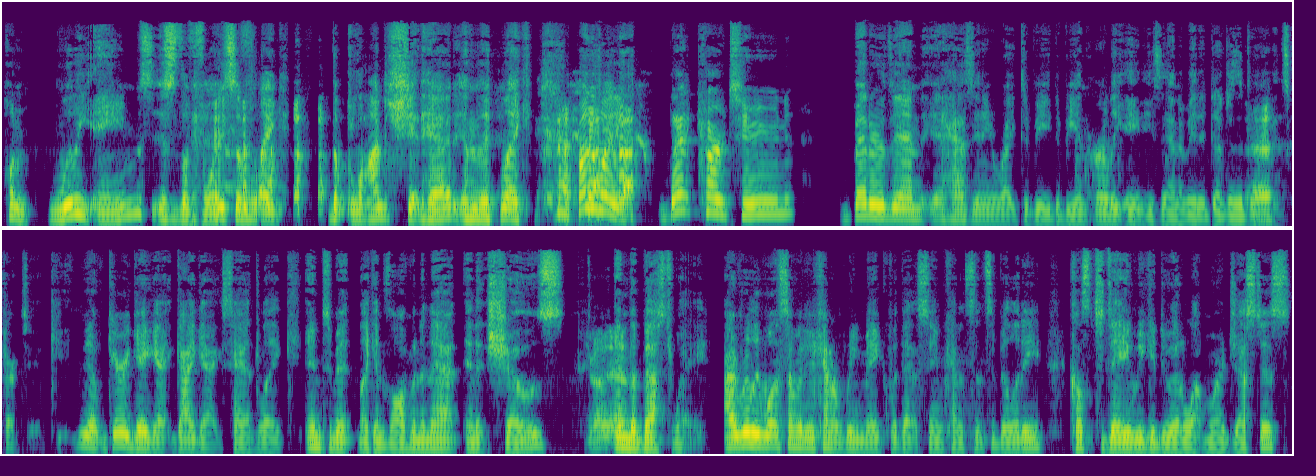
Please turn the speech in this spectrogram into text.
hold on, Willie Aames is the voice of like the blonde shithead in the like. By the way, that cartoon better than it has any right to be to be an early 80s animated dungeons and Uh. dragons cartoon you know gary Gyga- gygax had like intimate like involvement in that and it shows Oh, yeah. in the best way i really want somebody to kind of remake with that same kind of sensibility because today we could do it a lot more justice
